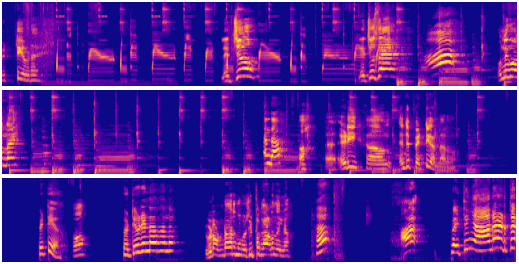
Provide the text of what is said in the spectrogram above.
പെട്ടി എവിടെ? ലച്ചു? ലച്ചു സേ? ഒന്നിങ്ങ് വന്നേ. എന്താ? ആ എടി എന്റെ പെട്ടി കണ്ടായിരുന്നോ? പെട്ടിയോ? ആ. പെട്ടി ഇവിടെ ഉണ്ടായിരുന്നല്ലോ. ഇവിടെ ഉണ്ടായിരുന്നു പക്ഷെ ഇപ്പൊ കാണുന്നില്ല. ഏ? ആ പെട്ടി ഞാനാ എടുത്ത്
